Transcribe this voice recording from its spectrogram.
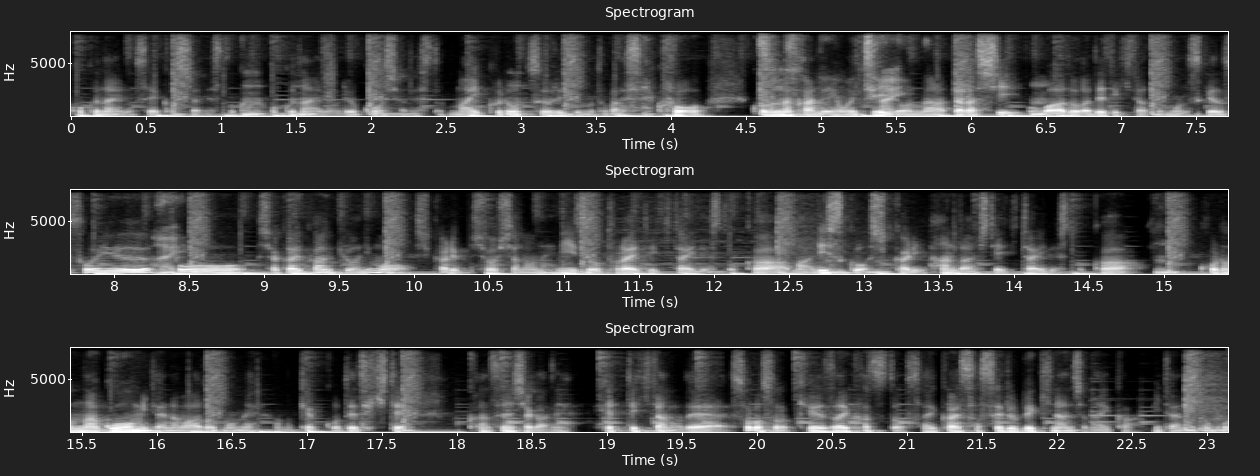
国内の生活者ですとか、うん国内の旅行者ですとか、マイクロツーリズムとかですね、こうコロナ禍においていろんな新しいワードが出てきたと思うんですけど、そういうはい。こう社会環境にもしっかり消費者の、ね、ニーズを捉えていきたいですとか、まあ、リスクをしっかり判断していきたいですとか、うん。コロナ後みたいなワードもね、あの結構出てきて、感染者がね、減ってきたので、そろそろ経済活動を再開させるべきなんじゃないかみたいなとこ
